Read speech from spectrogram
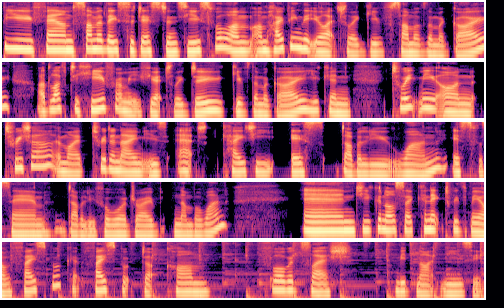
you found some of these suggestions useful. I'm, I'm hoping that you'll actually give some of them a go. I'd love to hear from you if you actually do give them a go. You can tweet me on Twitter, and my Twitter name is at Katie SW1, S for Sam, W for wardrobe, number one. And you can also connect with me on Facebook at facebook.com forward slash midnight music.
